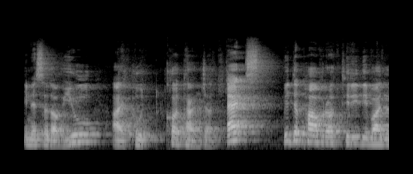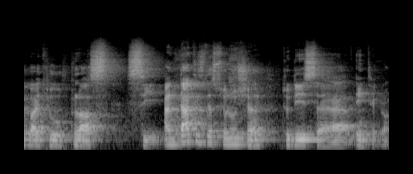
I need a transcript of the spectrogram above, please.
Instead of u, I put cotangent x with the power of 3 divided by 2 plus c. And that is the solution to this uh, integral.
